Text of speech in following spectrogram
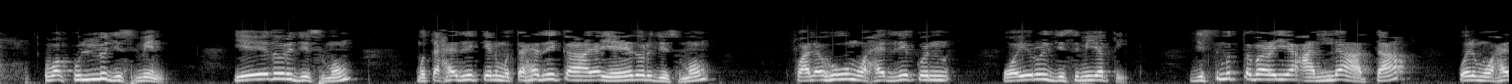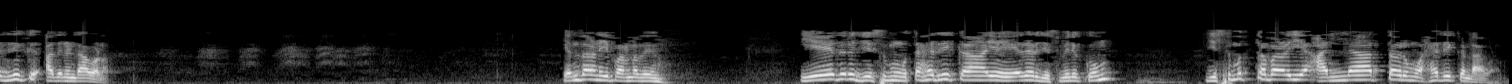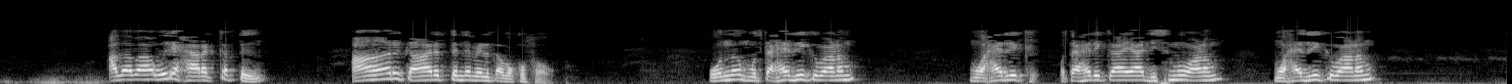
വ ജിസ്മിൻ. ഏതൊരു ജിസ്മും മുത്തഹരിക്കൻ മുത്തഹരിക്കായ ഏതൊരു ജിസ്മും ഫലഹു മുഹരിക്കുൻ ഒയറുൽ ജിസ്മിയത്തി. ജിസ്മുത്തബഴിയ അല്ലാത്ത ഒരു മുഹരിക്ക് അതിനുണ്ടാവണം എന്താണ് ഈ പറഞ്ഞത്? ഏതൊരു ജിസ്മു മുത്തഹരിക്കായ ഏതൊരു ജിസ്മിനുക്കും ജിസ്മുത്തബഴിയ അല്ലാത്ത ഒരു മൊഹരിക്ക് ഉണ്ടാവണം. അഥവാ ഒരു ഹറക്കത്ത് ആറ് കാര്യത്തിന്റെ മേൽ തവക്കുഫാവും. ഒന്ന് മുത്തഹരിക്ക് വേണം മുഹരിക്ക്. മുത്തഹരിക്കായ ജിസ്മു വേണം മുഹരിക്ക് വേണം.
